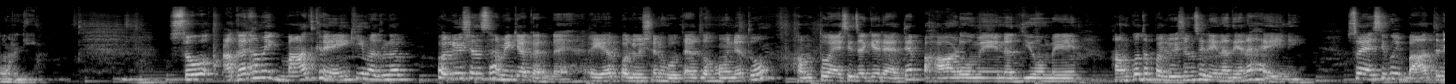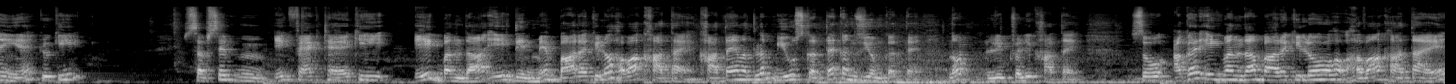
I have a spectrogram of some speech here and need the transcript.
only so so, अगर हम एक बात कहें कि मतलब पोल्यूशन से हमें क्या करना है? एयर पोल्यूशन होता है तो होने तो हम तो ऐसी जगह रहते हैं पहाड़ों में नदियों में हमको तो पोल्यूशन से लेना देना है ही नहीं। सो so, ऐसी कोई बात नहीं है क्योंकि सबसे एक फैक्ट है कि एक बंदा एक दिन में बारह किलो हवा खाता है। खाता है मतलब यूज़ करता है कंज्यूम करता है नॉट लिटरली खाता है। सो so, अगर एक बंदा बारह किलो हवा खाता है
